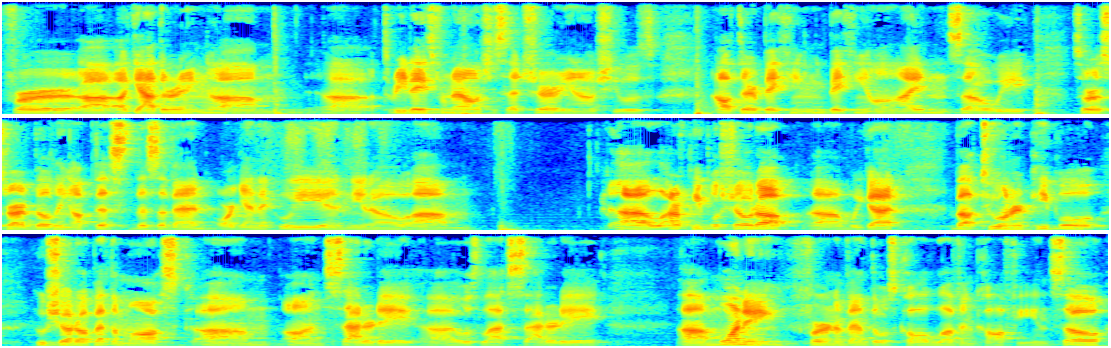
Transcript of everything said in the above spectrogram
for uh, a gathering um, uh, three days from now?" And she said, "Sure." You know, she was out there baking baking all night, and so we sort of started building up this this event organically, and you know, um, a lot of people showed up. Uh, we got about 200 people who showed up at the mosque um, on Saturday. Uh, it was last Saturday uh, morning for an event that was called Love and Coffee, and so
